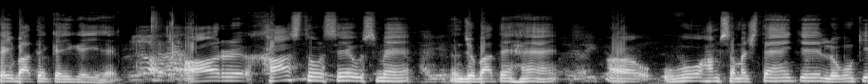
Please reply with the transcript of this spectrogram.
कई बातें कही गई है। और ख़ास तौर से उसमें जो बातें हैं वो हम समझते हैं कि लोगों की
